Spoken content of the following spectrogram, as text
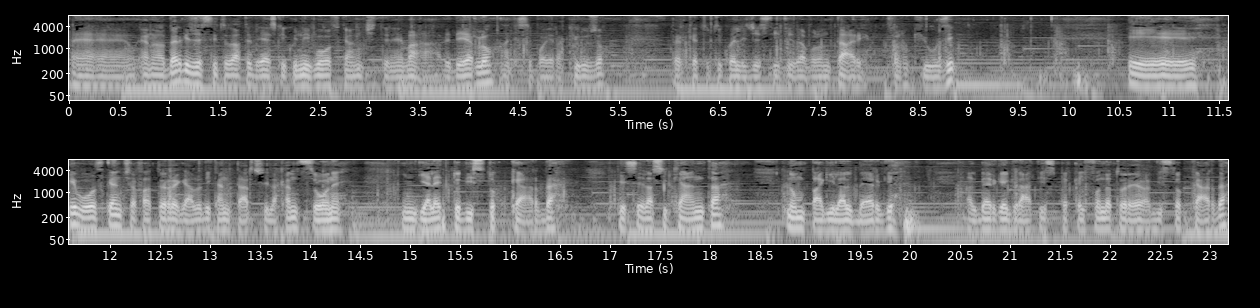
È un alberghe gestito da tedeschi, quindi Wolfgang ci teneva a vederlo, anche se poi era chiuso, perché tutti quelli gestiti da volontari sono chiusi. E, e Wolfgang ci ha fatto il regalo di cantarci la canzone in dialetto di Stoccarda, che se la si canta non paghi l'alberghe. È gratis perché il fondatore era di Stoccarda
